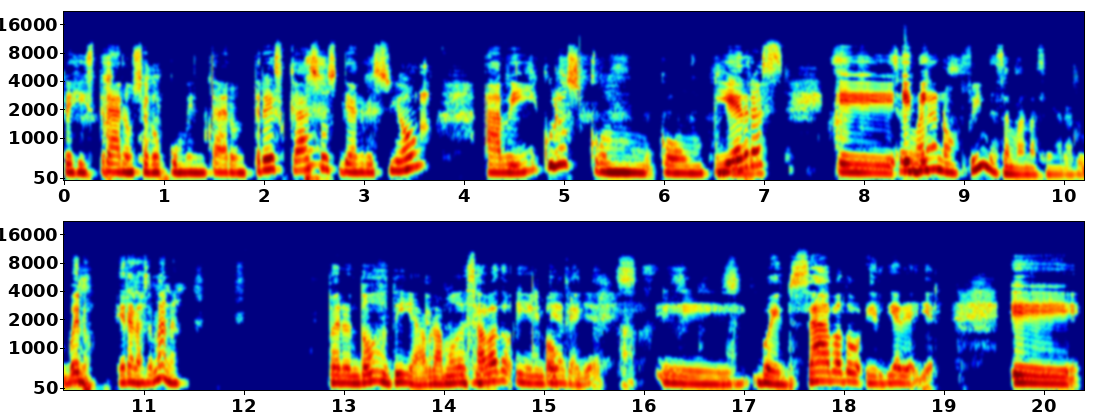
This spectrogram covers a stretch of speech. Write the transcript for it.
registraron, se documentaron tres casos de agresión a vehículos con, con piedras. semana no, fin de semana, señora. Bueno, era la semana. Pero en dos días, hablamos de sábado y el día de ayer. Eh, bueno, sábado y el día de ayer. Eh,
